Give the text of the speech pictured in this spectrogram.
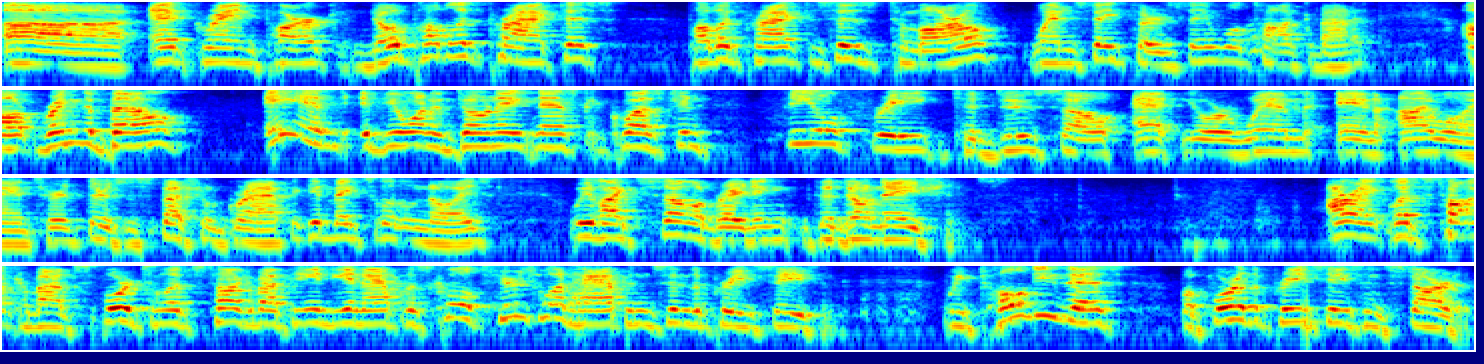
uh, at Grand Park. No public practice. Public practices tomorrow, Wednesday, Thursday. We'll talk about it. Uh, ring the bell. And if you want to donate and ask a question, feel free to do so at your whim and I will answer it. There's a special graphic, it makes a little noise. We like celebrating the donations. All right, let's talk about sports and let's talk about the Indianapolis Colts. Here's what happens in the preseason. We told you this before the preseason started.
